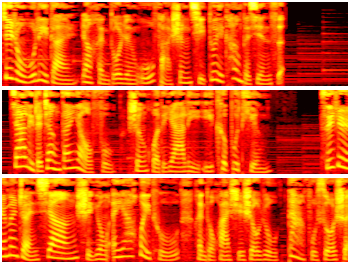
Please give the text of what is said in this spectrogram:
这种无力感让很多人无法生起对抗的心思，家里的账单要付，生活的压力一刻不停。随着人们转向使用 AI 绘图，很多画师收入大幅缩水，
